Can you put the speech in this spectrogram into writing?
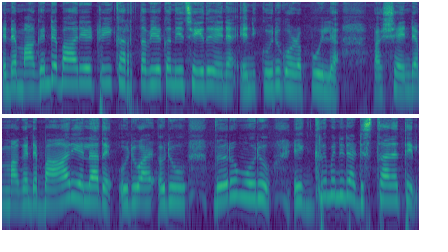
എന്റെ മകന്റെ ഭാര്യയായിട്ട് ഈ കർത്തവ്യമൊക്കെ നീ ചെയ്തു കഴിഞ്ഞാൽ എനിക്കൊരു കുഴപ്പമില്ല പക്ഷേ എന്റെ മകന്റെ ഭാര്യയല്ലാതെ ഒരു ഒരു വെറും ഒരു എഗ്രിമെന്റിന്റെ അടിസ്ഥാനത്തിൽ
